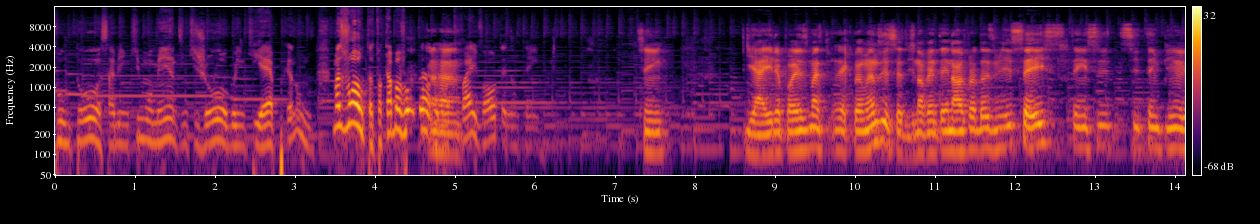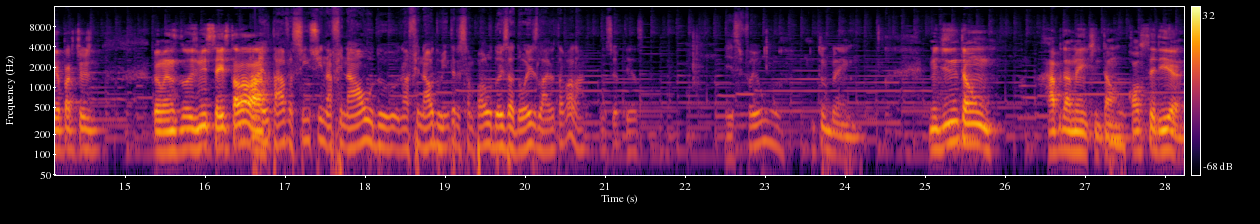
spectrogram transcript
voltou, sabe, em que momento, em que jogo, em que época, eu não... Mas volta, tu acaba voltando, uhum. né? tu vai e volta e não tem... Sim. E aí depois, mas é que pelo menos isso, de 99 para 2006 tem esse, esse tempinho aí a partir de, pelo menos 2006 estava lá. Ah, eu tava, sim, sim, na final do, na final do Inter de São Paulo 2 a 2 lá eu tava lá, com certeza. Esse foi um... Muito bem. Me diz então, rapidamente então, hum. qual seria,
